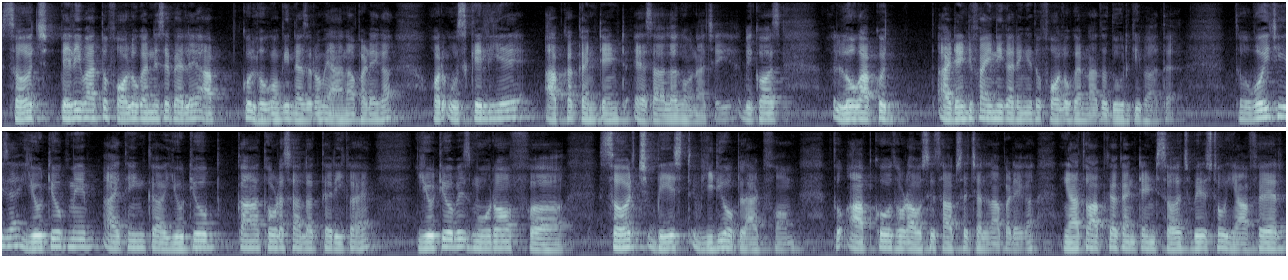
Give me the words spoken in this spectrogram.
सर्च पहली बात तो फॉलो करने से पहले आपको लोगों की नज़रों में आना पड़ेगा और उसके लिए आपका कंटेंट ऐसा अलग होना चाहिए। बिकॉज़ लोग आपको आइडेंटिफाई नहीं करेंगे तो फॉलो करना तो दूर की बात है। तो वही चीज़ है यूट्यूब में आई थिंक यूट्यूब का थोड़ा सा अलग तरीका है। YouTube is more of search based video platform तो आपको थोड़ा उस हिसाब से चलना पड़ेगा। या तो आपका कंटेंट सर्च बेस्ड हो, या फिर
